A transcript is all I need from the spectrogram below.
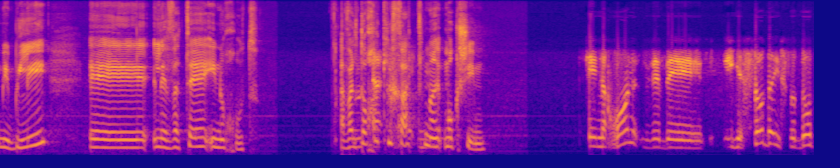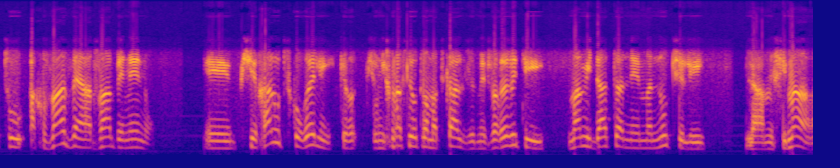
מבלי אה, לבטא אי נוחות. אבל תוך אה, עקיפת אה, מוקשים. נכון, וביסוד היסודות הוא אחווה ואהבה בינינו. כשחלוץ קורא לי, כשהוא נכנס להיות רמטכ"ל ומברר איתי מה מידת הנאמנות שלי למשימה,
